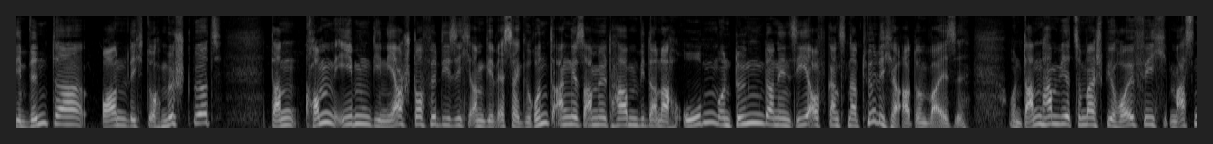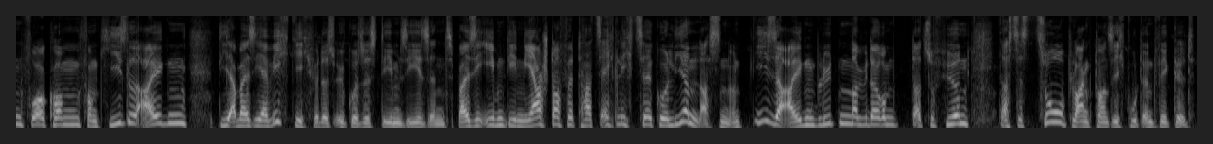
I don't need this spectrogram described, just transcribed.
dem Winter ordentlich durchmischt wird, dann kommen eben die Nährstoffe, die sich am Gewässergrund angesammelt haben, wieder nach oben und düngen dann den See auf ganz natürliche Art und Weise. Und dann haben wir zum Beispiel häufig Massenvorkommen von Kieselalgen, die aber sehr wichtig für das Ökosystem See sind, weil sie eben die Nährstoffe tatsächlich zirkulieren lassen. Und diese Algenblüten dann wiederum dazu führen, dass das Zooplankton sich gut entwickelt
